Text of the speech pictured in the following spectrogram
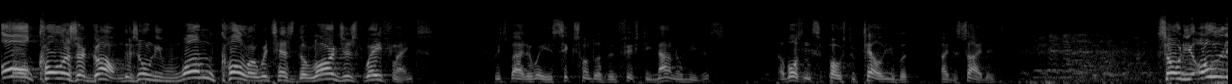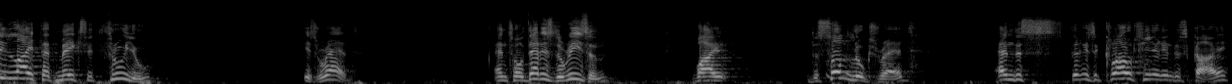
All colors are gone. There's only one color which has the largest wavelengths, which by the way is 650 nanometers. I wasn't supposed to tell you, but I decided. so the only light that makes it through you is red. And so that is the reason why the sun looks red, and this, there is a cloud here in the sky,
